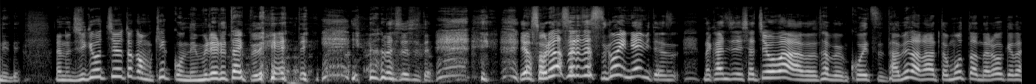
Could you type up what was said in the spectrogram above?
で、で、あの、授業中とかも結構眠れるタイプでっていう話をしてていや、それはそれですごいね、みたいな感じで、社長は、あの、多分こいつダメだなって思ったんだろうけど、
